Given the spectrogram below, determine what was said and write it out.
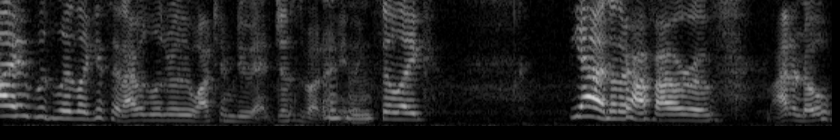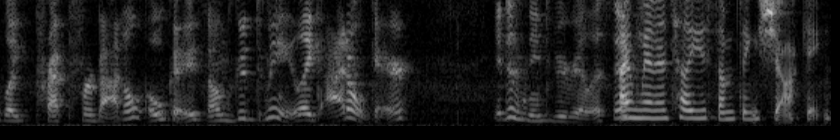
I would, li- like I said, I would literally watch him do it just about anything. Mhm. So, like, yeah, another half hour of I don't know, like prep for battle. Okay, sounds good to me. Like, I don't care. It doesn't need to be realistic. I'm gonna tell you something shocking.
